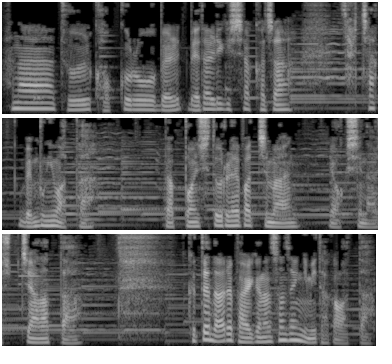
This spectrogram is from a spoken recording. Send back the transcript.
하나 둘 거꾸로 매, 매달리기 시작하자 살짝 멘붕이 왔다. 몇 번 시도를 해봤지만 역시나 쉽지 않았다. 그때 나를 발견한 선생님이 다가왔다.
